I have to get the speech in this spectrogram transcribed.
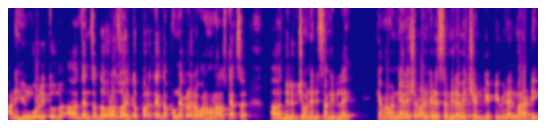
आणि हिंगोलीतून त्यांचा दौरा जो आहे तो परत एकदा पुण्याकडे रवाना होणार असल्याचं दिलीप चव्हाण यांनी सांगितलं आहे cameraman Dnyaneshwar Wankhede Sameer Ramesh Chendke TV nine Marathi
